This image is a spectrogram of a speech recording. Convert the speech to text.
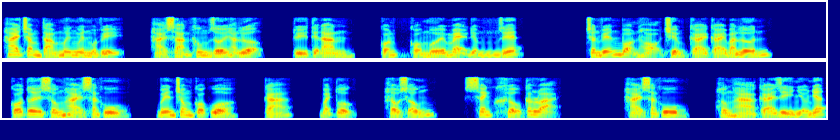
280 nguyên một vị, hải sản không giới hạn lượng, tùy tiện ăn, còn có mới mẻ điểm giết. Trần Viễn bọn họ chiếm cái cái bàn lớn. Có tươi sống hải sản khu, bên trong có cua, cá, bạch tuộc, hầu sống, xanh khẩu các loại. Hải sản khu, hồng hà cái gì nhiều nhất.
